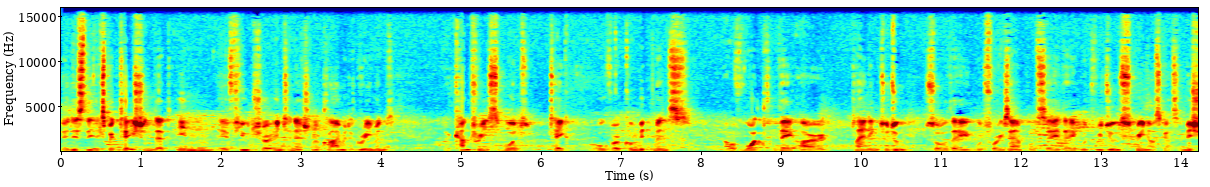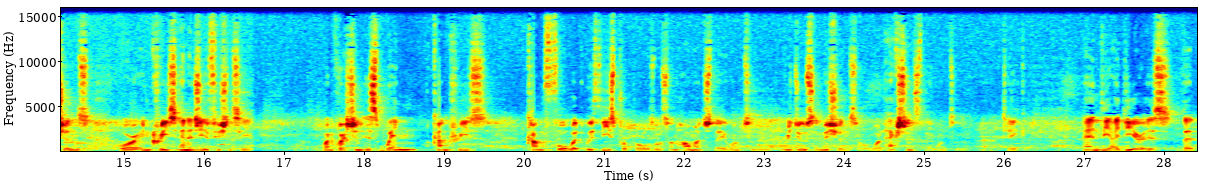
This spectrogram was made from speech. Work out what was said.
It is the expectation that in a future international climate agreement, countries would take over commitments of what they are planning to do. So they would, for example, say they would reduce greenhouse gas emissions or increase energy efficiency. One question is when countries come forward with these proposals on how much they want to reduce emissions or what actions they want to uh, take. And the idea is that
